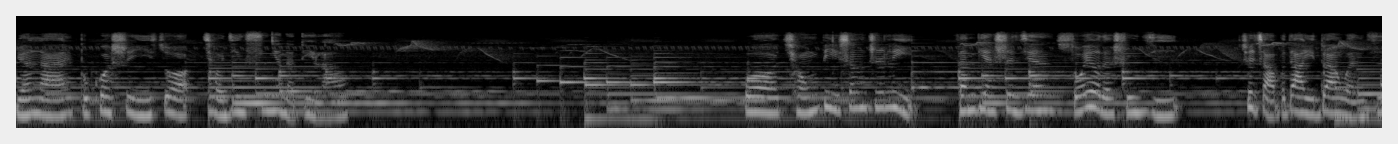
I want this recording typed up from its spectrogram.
原来不过是一座囚禁思念的地牢。我穷毕生之力翻遍世间所有的书籍，却找不到一段文字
